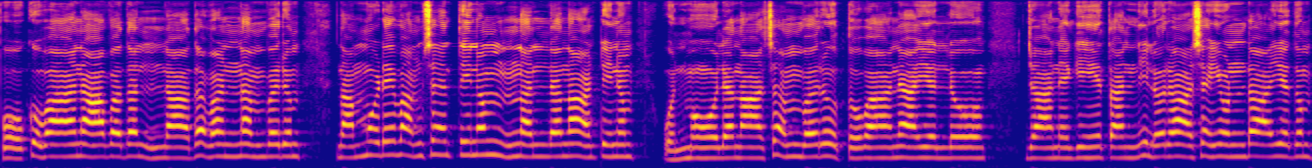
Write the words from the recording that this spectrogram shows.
പോക്കുവാനാവതല്ലാതെ വണ്ണം വരും. നമ്മുടെ വംശത്തിനും നല്ല നാട്ടിനും ഉന്മൂലനാശം വരുത്തുവാനായല്ലോ. ജാനകി തന്നിലൊരാശയുണ്ടായതും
